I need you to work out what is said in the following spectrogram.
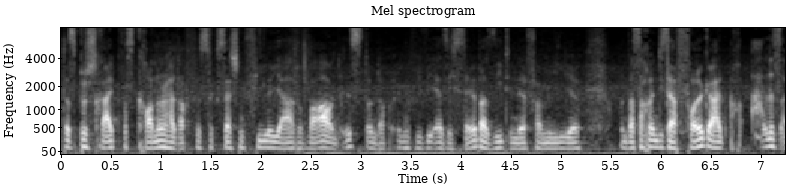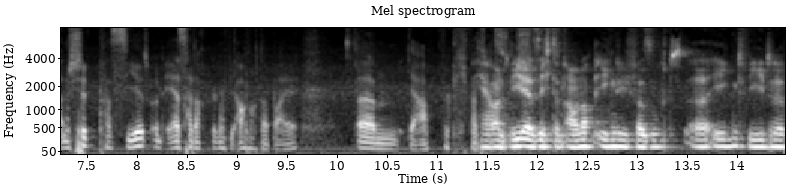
das beschreibt, was Connor halt auch für Succession viele Jahre war und ist und auch irgendwie, wie er sich selber sieht in der Familie und was auch in dieser Folge halt auch alles an Shit passiert und er ist halt auch irgendwie auch noch dabei. Ähm, ja, wirklich fantastisch. Ja, und wie er sich dann auch noch irgendwie versucht, äh, irgendwie eine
